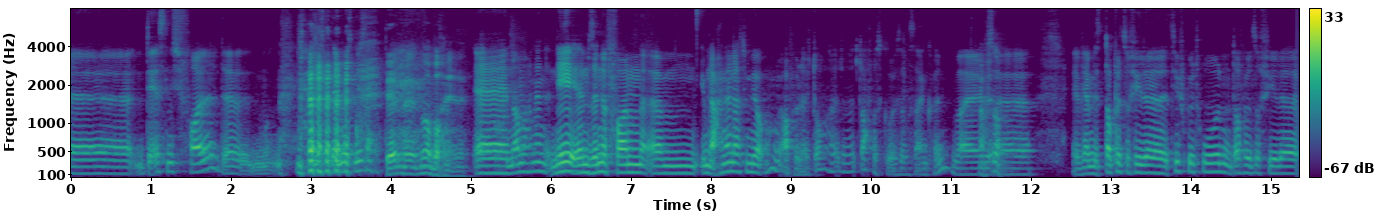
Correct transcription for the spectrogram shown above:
Äh, der ist nicht voll, der, der muss nicht. Der, nur am Wochenende. Äh, nur am Wochenende? Nee, im Sinne von, ähm, im Nachhinein dachte ich mir, oh, ja, vielleicht doch, hätte doch was Größeres sein können, weil so. äh, wir haben jetzt doppelt so viele Tiefkühltruhen, doppelt so viele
